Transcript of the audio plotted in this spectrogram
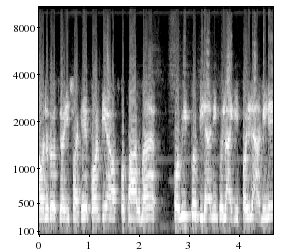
अनुरोध गरिसकेँ बर्दिया अस्पतालमा कोभिडको बिरामीको लागि पहिला हामीले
